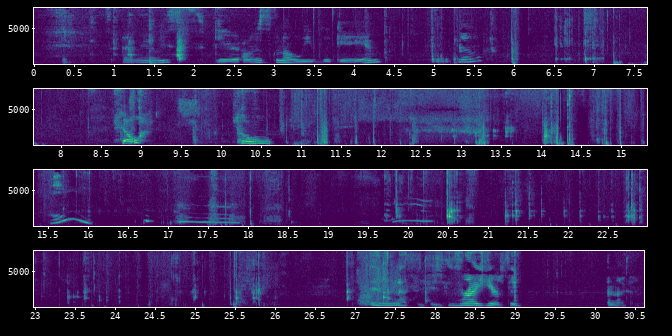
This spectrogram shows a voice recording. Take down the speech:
So I'm really scared. I'm just gonna leave the game. No. So, so. And messages say, I'm not gonna.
